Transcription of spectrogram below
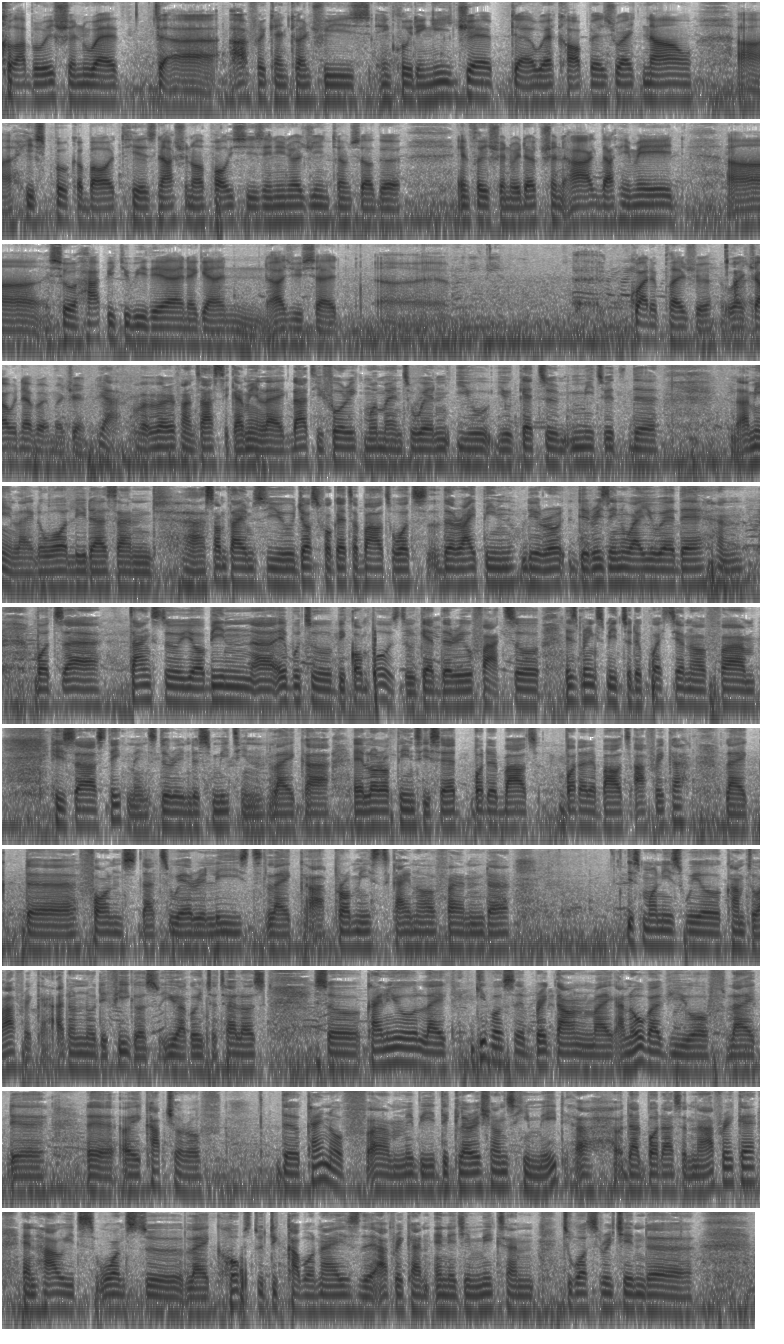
collaboration with uh, African countries, including Egypt, uh, where COP is right now. Uh, he spoke about his national policies in energy in terms of the Inflation Reduction Act that he made. So happy to be there, and again, as you said, uh, quite a pleasure, which I would never imagine. Yeah, very fantastic. I mean, like that euphoric moment when you you get to meet with the I mean, like the world leaders, and uh, sometimes you just forget about what's the right thing, the ro- the reason why you were there, and but. Uh, thanks to your being uh, able to be composed to get the real facts. So this brings me to the question of um, his uh, statements during this meeting. Like uh, a lot of things he said, but about bothered about Africa, like the funds that were released, like uh, promised, kind of, and these monies will come to Africa. I don't know the figures you are going to tell us. So can you like give us a breakdown, like an overview of like the, the a capture of the kind of um, maybe declarations he made uh, that borders in Africa and how it wants to like hopes to decarbonize the African energy mix and towards reaching the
